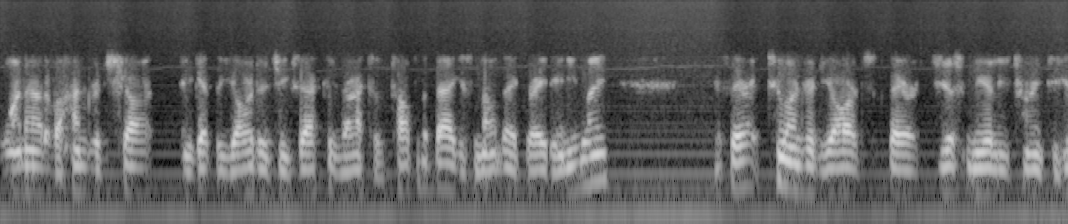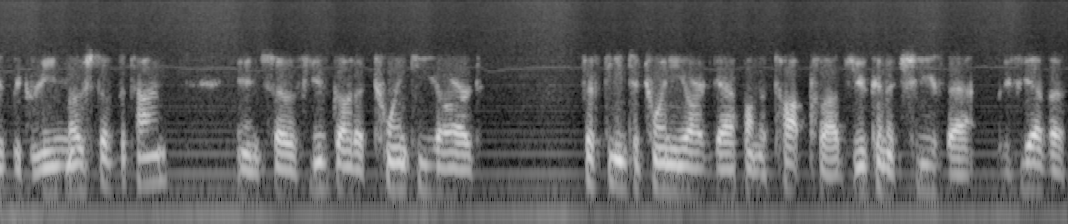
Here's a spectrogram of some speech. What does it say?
one out of a hundred shot and get the yardage exactly right to the top of the bag is not that great anyway if they're at 200 yards, they're just merely trying to hit the green most of the time. And so if you've got a 20 yard, 15 to 20 yard gap on the top clubs, you can achieve that. But if you have a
